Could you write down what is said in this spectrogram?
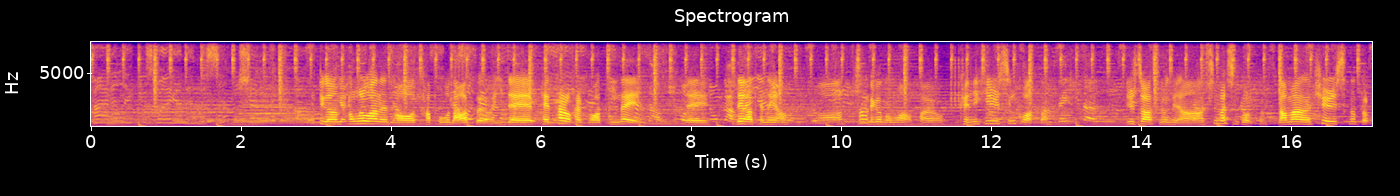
Finally swaying in the sunshine. 지금 박물관에서 다 보고 나왔어요. 이제 배 타러 갈 것 같은데, 네, 기대가 되네요. 아, 다리가 너무 아파요. 괜히 힐 신고 왔다. 일줄 알았으면 그냥 신발 신고 올 거야. 나만 힐 신었더라고.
